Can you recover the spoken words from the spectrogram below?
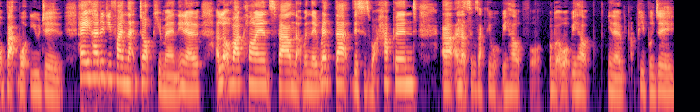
about what you do. Hey how did you find that document? You know a lot of our clients found that when they read that this is what happened uh, and that's exactly what we help for what we help you know people do.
